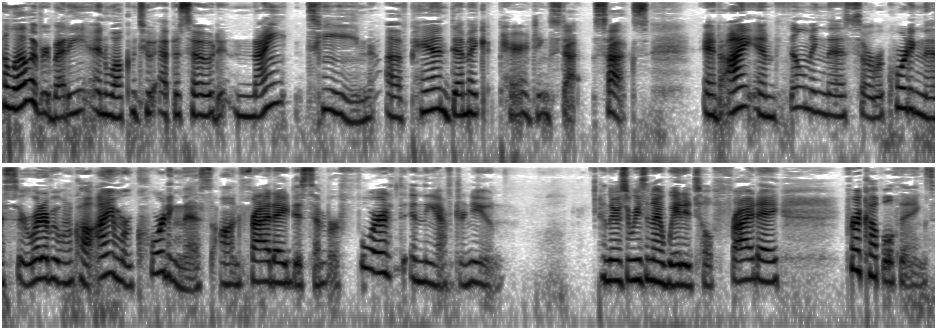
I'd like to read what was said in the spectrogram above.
Hello, everybody, and welcome to episode 19 of Pandemic Parenting Sucks. And I am filming this or recording this or whatever you want to call it. I am recording this on Friday, December 4th in the afternoon. And there's a reason I waited till Friday for a couple things.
